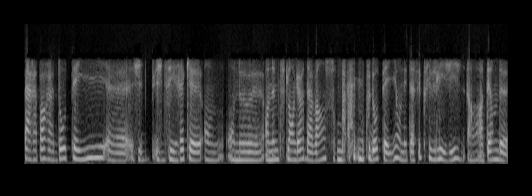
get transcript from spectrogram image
par rapport à d'autres pays, je, dirais que on, on, a, on a une petite longueur d'avance sur beaucoup, beaucoup d'autres pays. On est assez privilégiés en, termes de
